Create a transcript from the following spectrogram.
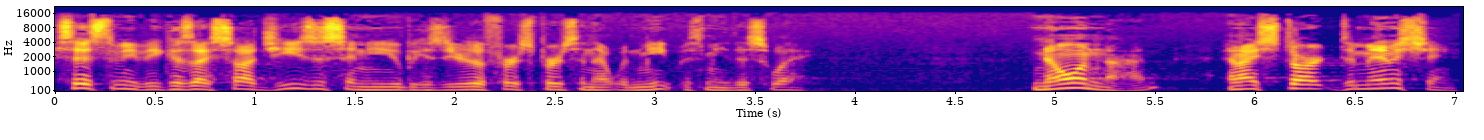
He says to me, Because I saw Jesus in you, because you're the first person that would meet with me this way. No, I'm not. And I start diminishing.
